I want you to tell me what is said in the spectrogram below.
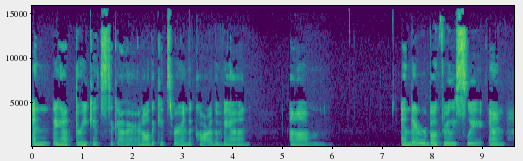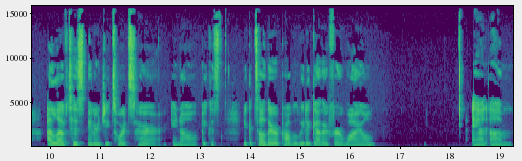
and they had three kids together, and all the kids were in the car, the van. Um, And they were both really sweet. And I loved his energy towards her, you know, because you could tell they were probably together for a while. And um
